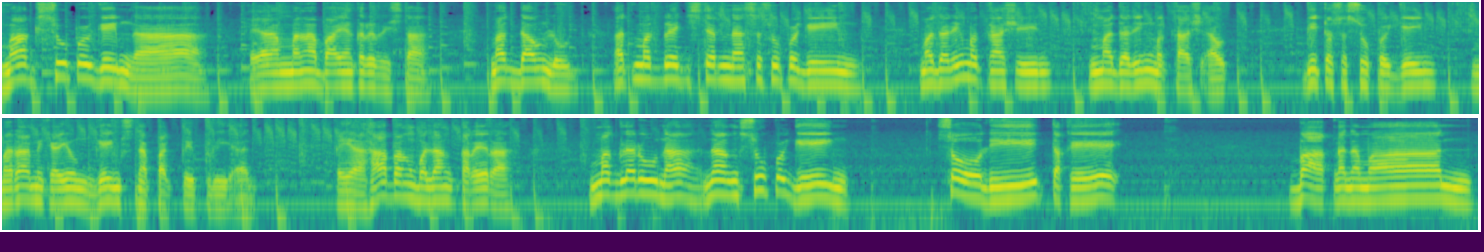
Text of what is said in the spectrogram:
mag super game na. Kaya mga bayang karerista, mag-download at mag-register na sa super game. Madaling mag-cash in, madaling mag-cash out. Dito sa super game, marami kayong games na pagpipilian. Kaya habang walang karera, maglaro na ng super game. Solid take. Baka naman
